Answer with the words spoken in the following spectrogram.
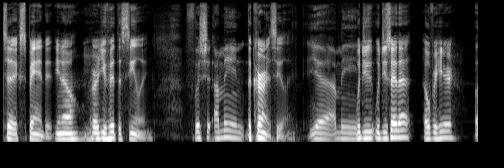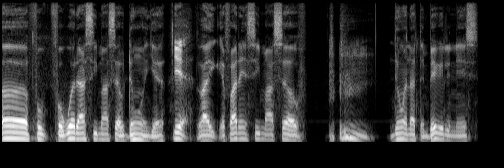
to expand it, you know, or Mhm. you've hit the ceiling, For sure. I mean, the current ceiling. yeah. I mean, Would you would you say that over here? Uh, for for what I see myself doing, yeah. Yeah. Like if I didn't see myself doing nothing bigger than this,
